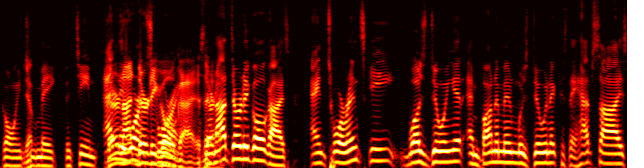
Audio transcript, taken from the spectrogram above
going Yep. to make the team. And They're they not dirty goal guys, They're yeah. not dirty goal guys. And Twarynski was doing it, and Bunnaman was doing it because they have size.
